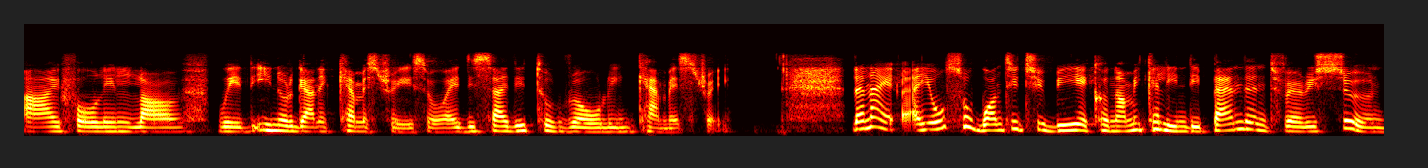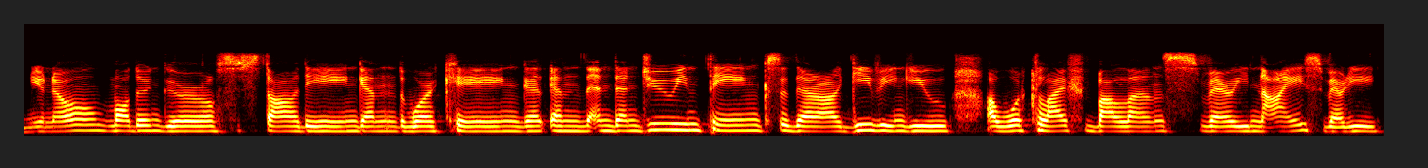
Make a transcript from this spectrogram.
I fall in love with inorganic chemistry, so I decided to enroll in chemistry. Then I, I also wanted to be economically independent very soon, you know, modern girls studying and working and, and then doing things that are giving you a work life balance, very nice, very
